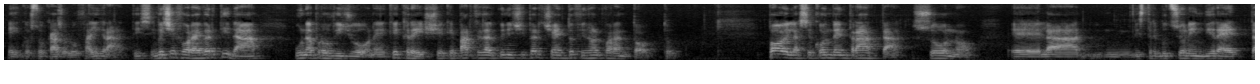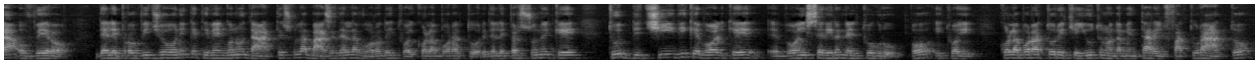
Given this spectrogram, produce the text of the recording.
e in questo caso lo fai gratis. Invece Forever ti dà una provvigione che cresce, che parte dal 15% fino al 48%. Poi la seconda entrata sono eh, la distribuzione indiretta, ovvero delle provvigioni che ti vengono date sulla base del lavoro dei tuoi collaboratori, delle persone che tu decidi che vuoi, che eh, vuoi inserire nel tuo gruppo, i tuoi collaboratori ti aiutano ad aumentare il fatturato,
